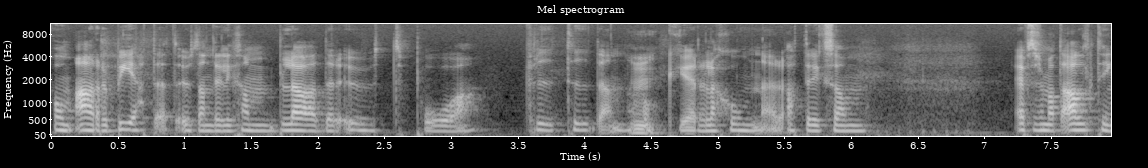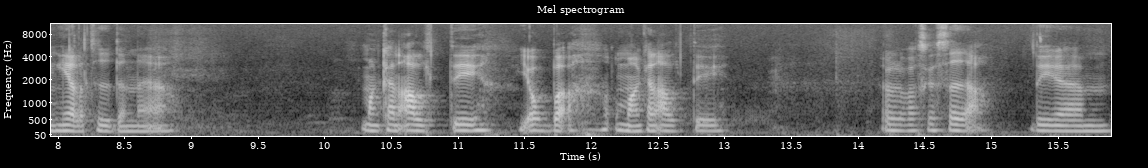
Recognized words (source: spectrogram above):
om arbetet, utan det liksom blöder ut på fritiden Mm. och relationer. Att det liksom, eftersom att allting hela tiden är man kan alltid jobba och man kan alltid, eller vad ska jag säga, det är... ehm,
